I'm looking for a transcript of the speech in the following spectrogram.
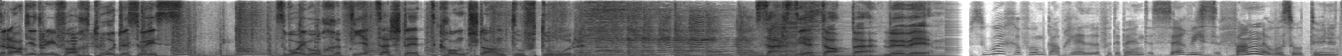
Der Radio Dreifach Tour de Suisse. Zwei Wochen, 14 Städte konstant auf Tour. Sechste Etappe, WW. Besuch von Gabriel von der Band Service Fun, wo so tönt.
